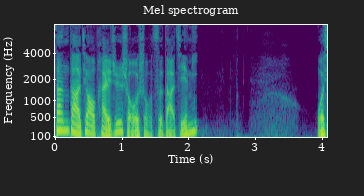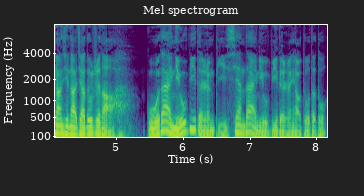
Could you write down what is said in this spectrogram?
三大教派之首首次大揭秘。我相信大家都知道，古代牛逼的人比现代牛逼的人要多得多，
